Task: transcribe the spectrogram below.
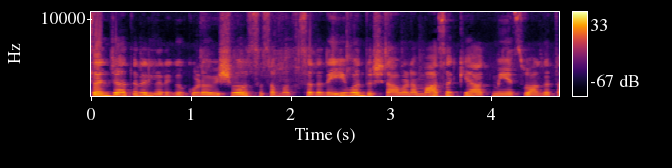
ಸಂಜಾತರೆಲ್ಲರಿಗೂ ಕೂಡ ವಿಶ್ವ ಹೊಸ ಸಂವತ್ಸರದ ಈ ಒಂದು ಶ್ರಾವಣ ಮಾಸಕ್ಕೆ ಆತ್ಮೀಯ ಸ್ವಾಗತ.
